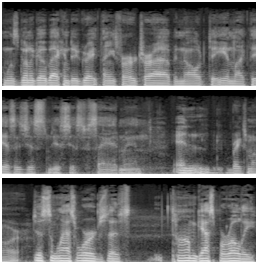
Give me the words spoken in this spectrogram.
and was going to go back and do great things for her tribe and all to end like this is just it's just sad man And breaks my heart just some last words. That's Tom Gasparoli,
